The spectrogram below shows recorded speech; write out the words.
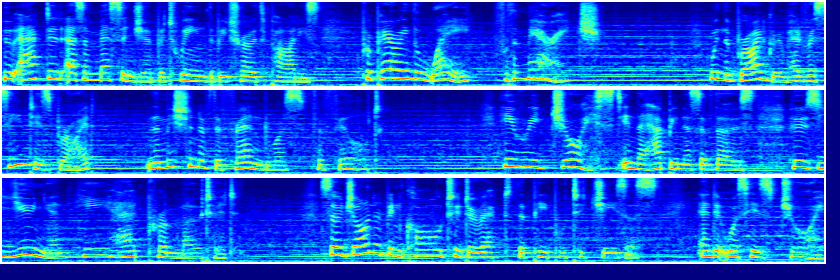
who acted as a messenger between the betrothed parties, preparing the way for the marriage. When the bridegroom had received his bride, the mission of the friend was fulfilled. He rejoiced in the happiness of those whose union he had promoted. So John had been called to direct the people to Jesus, and it was his joy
